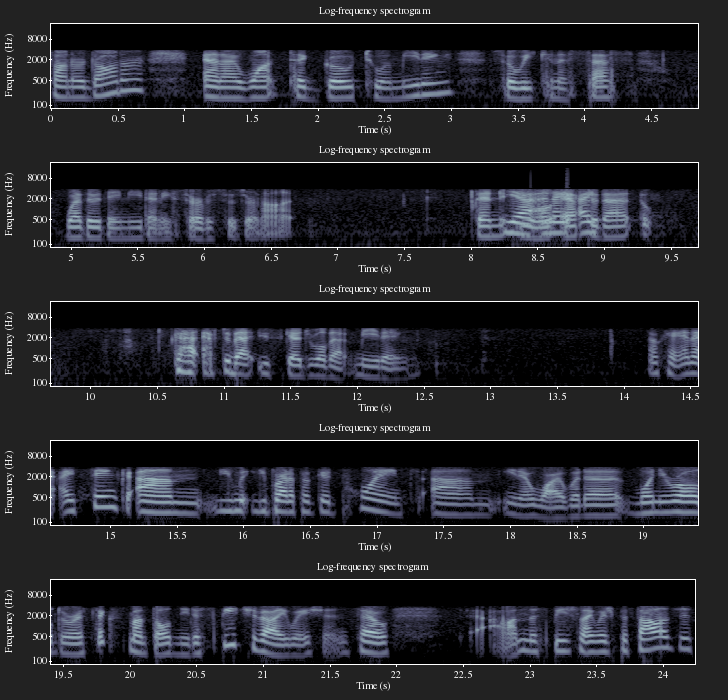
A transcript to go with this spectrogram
son or daughter, and I want to go to a meeting so we can assess whether they need any services or not. Then yeah, and after I, that, after that, you schedule that meeting Okay, and I think um, you you brought up a good point. Um, you know, why would a one-year-old or a six-month-old need a speech evaluation? So, I'm the speech language pathologist.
